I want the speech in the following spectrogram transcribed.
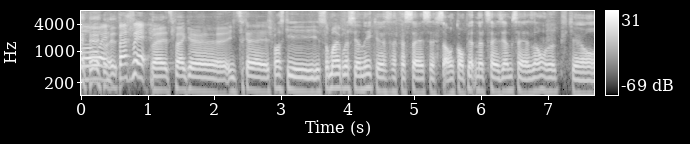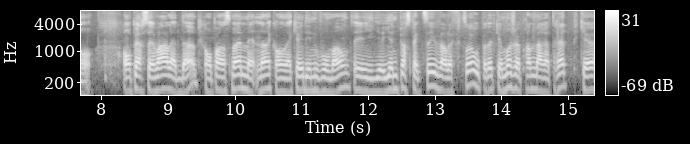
Ah ouais, parfait. Ouais, fait que, euh, il serait- je pense qu'il est sûrement impressionné que ça fait 16 ça, ça- on complète notre 16e saison, là, puis qu'on on persévère là-dedans, puis qu'on pense même maintenant qu'on accueille des nouveaux membres. Il y, y a une perspective vers le futur où peut-être que moi, je vais prendre ma retraite, puis que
